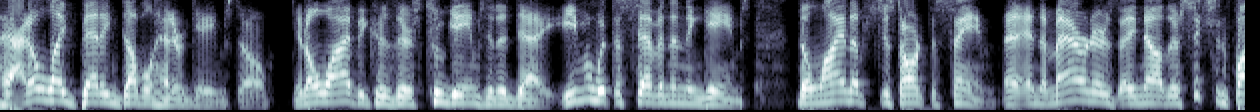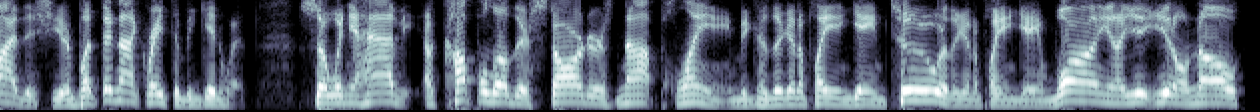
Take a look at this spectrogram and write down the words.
I don't like betting doubleheader games, though. You know why? Because there's two games in a day. Even with the seven inning games, the lineups just aren't the same. And the Mariners, they know they're six and five this year, but they're not great to begin with. So when you have a couple of their starters not playing because they're going to play in game two or they're going to play in game one, you know, you, you don't know.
